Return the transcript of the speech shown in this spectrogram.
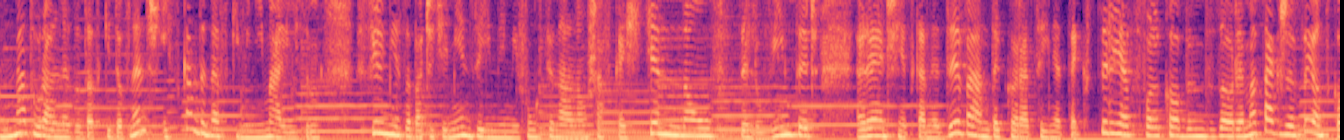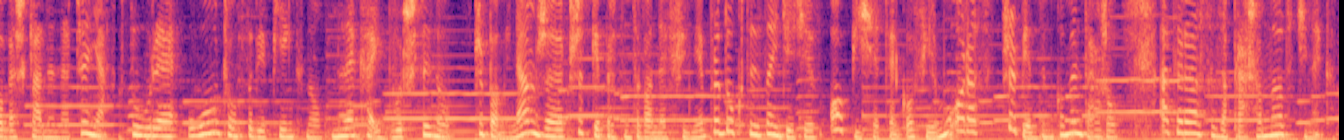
naturalne dodatki do wnętrz i skandynawski minimalizm. W filmie zobaczycie m.in. funkcjonalną szafkę ścienną w stylu vintage, ręcznie tkany dywan, dekoracyjne tekstylia z folkowym wzorem, a także wyjątkowe szklane naczynia, które łączą w sobie piękno mleka i bursztynu. Przypominam, że wszystkie prezentowane w filmie produkty znajdziecie w opisie tego filmu oraz w przepięknym komentarzu. A teraz zapraszam na odcinek.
